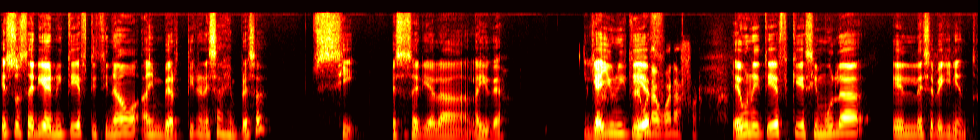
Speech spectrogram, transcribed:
¿Eso sería un ETF destinado a invertir en esas empresas? Sí, esa sería la, la idea. Y hay un ETF. Es una buena forma. Es un ETF que simula el SP500.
